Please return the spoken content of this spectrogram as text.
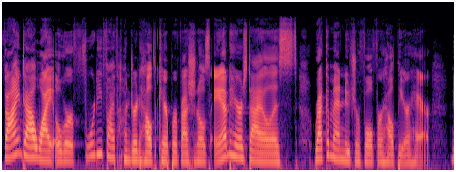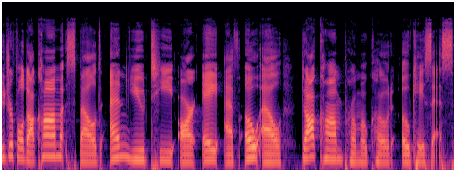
Find out why over 4,500 healthcare professionals and hairstylists recommend Nutrafol for healthier hair. Nutrafol.com, spelled N-U-T-R-A-F-O-L dot com, promo code OKSIS.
